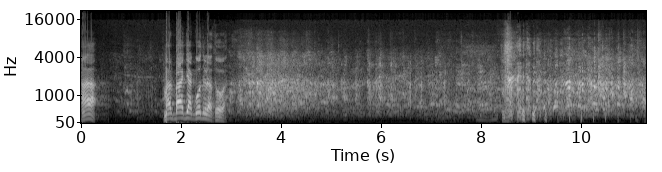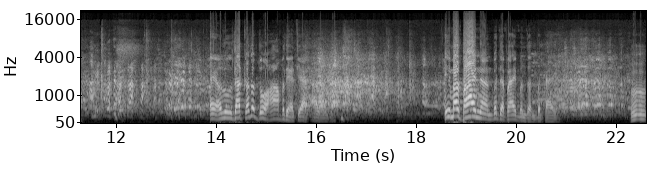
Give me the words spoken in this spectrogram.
હા, મારા બા જ્યાં ગોદડા ધોવા. એ હલું કરો દો હા બધે અત્યારે એ મારા ભાઈ ને બધા ભાઈ બંધન બધા હમ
